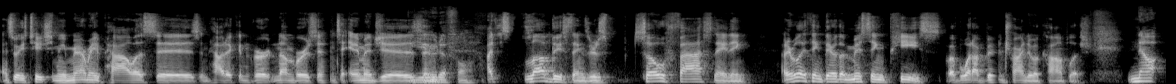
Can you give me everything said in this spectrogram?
And so he's teaching me memory palaces and how to convert numbers into images. Beautiful. I just love these things. They're just so fascinating. I really think they're the missing piece of what I've been trying to accomplish. Now,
